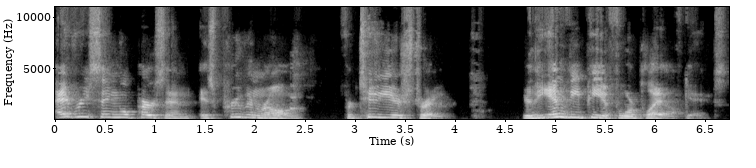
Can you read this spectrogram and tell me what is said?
Every single person is proven wrong for two years straight. You're the MVP of four playoff games.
